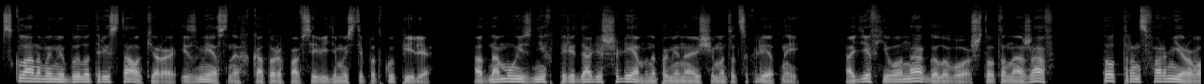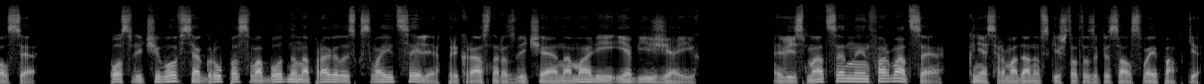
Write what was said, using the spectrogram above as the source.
С клановыми было три сталкера из местных, которых, по всей видимости, подкупили. Одному из них передали шлем, напоминающий мотоциклетный. Одев его на голову, что-то нажав, тот трансформировался. После чего вся группа свободно направилась к своей цели, прекрасно различая аномалии и объезжая их. «Весьма ценная информация», — князь Рамадановский что-то записал в своей папке.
